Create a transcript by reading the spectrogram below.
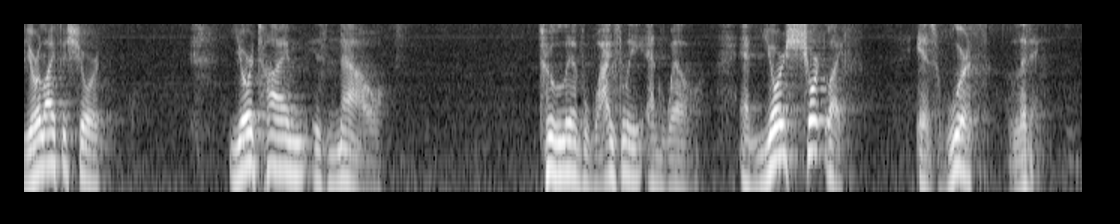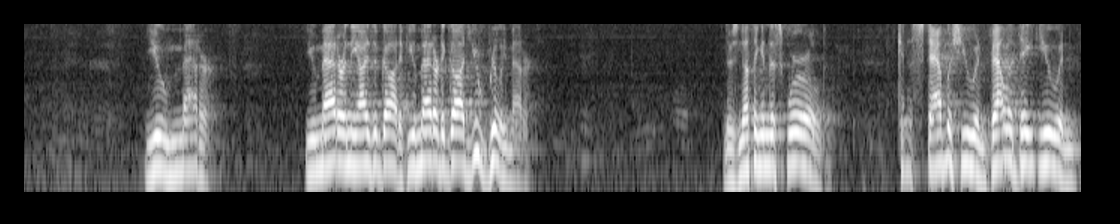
Your life is short. Your time is now to live wisely and well. And your short life is worth living. You matter. You matter in the eyes of God. If you matter to God, you really matter. There's nothing in this world can establish you and validate you and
